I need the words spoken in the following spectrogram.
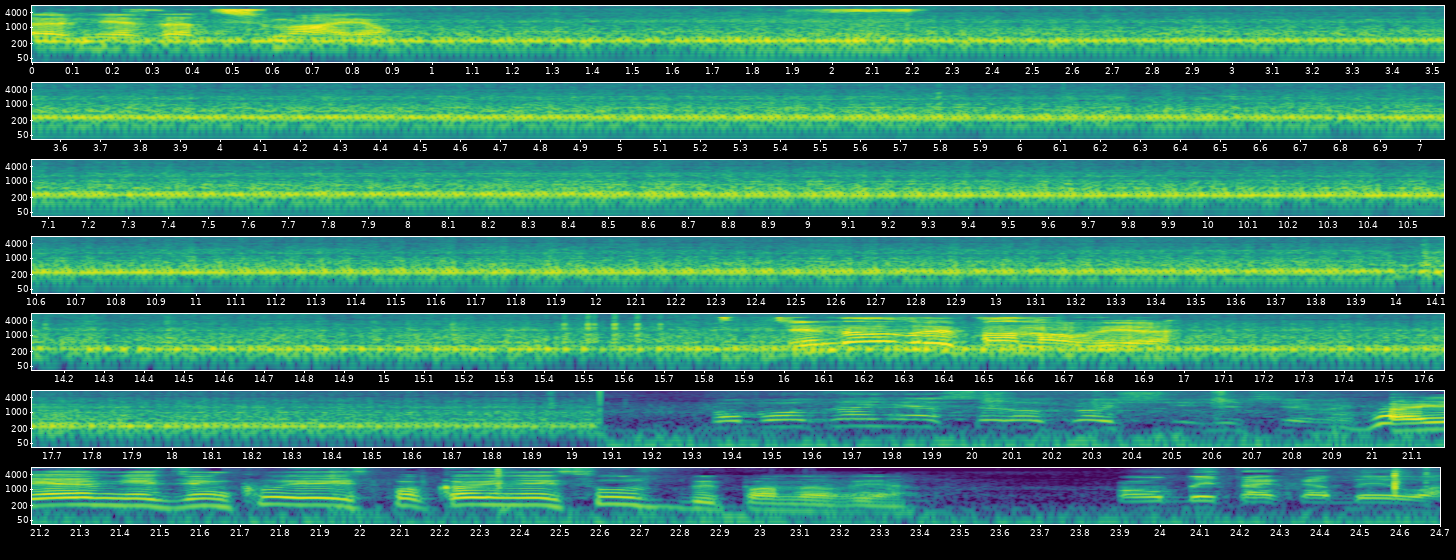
Pewnie zatrzymają. Dzień dobry panowie. Powodzenia, szerokości życzymy. Wzajemnie dziękuję i spokojnej służby panowie. Oby taka była.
